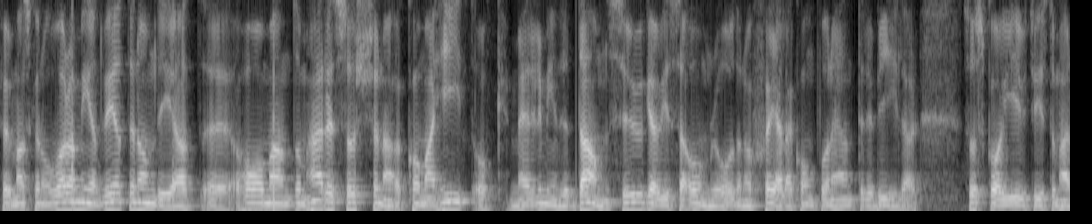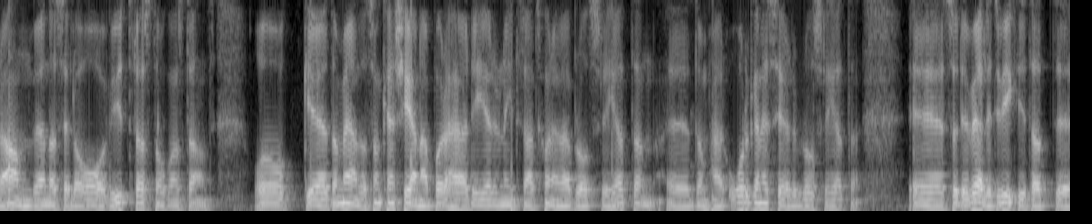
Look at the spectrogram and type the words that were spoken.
För man ska nog vara medveten om det att eh, har man de här resurserna att komma hit och mer eller mindre dammsuga vissa områden och stjäla komponenter i bilar så ska givetvis de här användas eller avyttras någonstans. Och eh, de enda som kan tjäna på det här det är den internationella brottsligheten, eh, de här organiserade brottsligheten. Eh, så det är väldigt viktigt att, eh,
